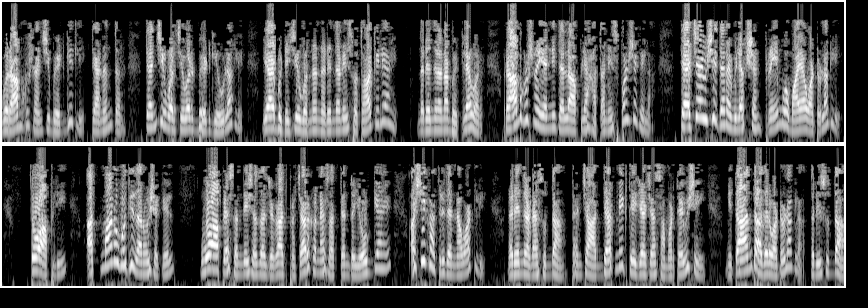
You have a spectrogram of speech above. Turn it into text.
व रामकृष्णांची भेट घेतली. त्यानंतर त्यांची वरचेवर भेट घेऊ लागले. या भेटीचे वर्णन नरेंद्राने स्वतः केले आहे. नरेंद्रांना भेटल्यावर रामकृष्ण यांनी त्याला आपल्या हाताने स्पर्श केला. त्याच्याविषयी त्यांना विलक्षण प्रेम व माया वाटू लागली. तो आपली आत्मानुभूती जाणू शकेल व आपल्या संदेशाचा जगात प्रचार करण्यास अत्यंत योग्य आहे अशी खात्री त्यांना वाटली. नरेंद्रांना सुद्धा त्यांच्या आध्यात्मिक तेजाच्या सामर्थ्याविषयी नितांत आदर वाटू लागला. तरीसुद्धा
